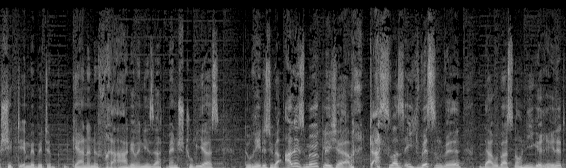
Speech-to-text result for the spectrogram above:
schickt ihr mir bitte gerne eine Frage, wenn ihr sagt, Mensch, Tobias, Du redest über alles Mögliche, aber das, was ich wissen will, darüber hast du noch nie geredet,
